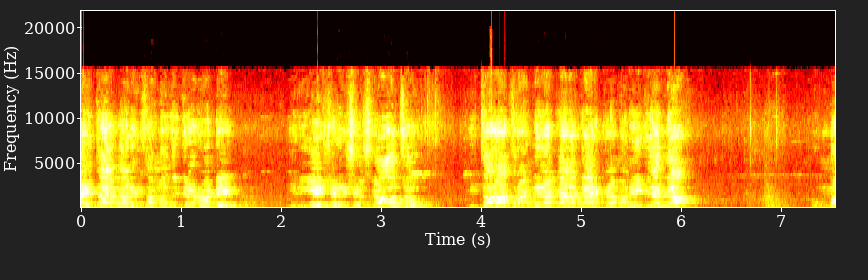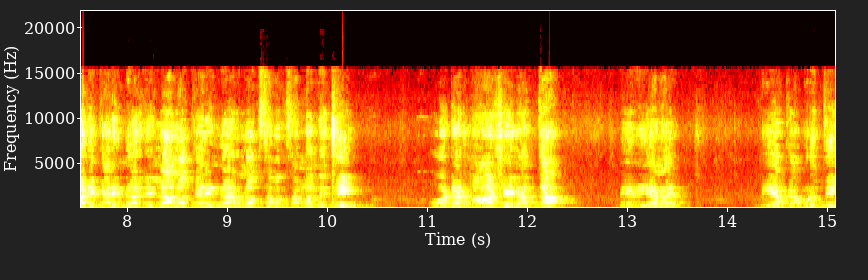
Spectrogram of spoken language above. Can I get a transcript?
రైతాంగానికి సంబంధించినటువంటి ఇరిగేషన్ ఇష్యూస్ కావచ్చు ఇతరత్ర అన్ని రకాల కార్యక్రమాలు ఈ విధంగా ఉమ్మడి కరీంనగర్ జిల్లాలో కరీంనగర్ లోక్సభకు సంబంధించి ఓటర్ మహాశయులంతా మేము ఇలా మీ యొక్క అభివృద్ధి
